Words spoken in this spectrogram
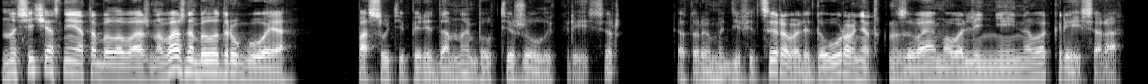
Но сейчас не это было важно. Важно было другое. По сути, передо мной был тяжелый крейсер, который модифицировали до уровня так называемого линейного крейсера,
